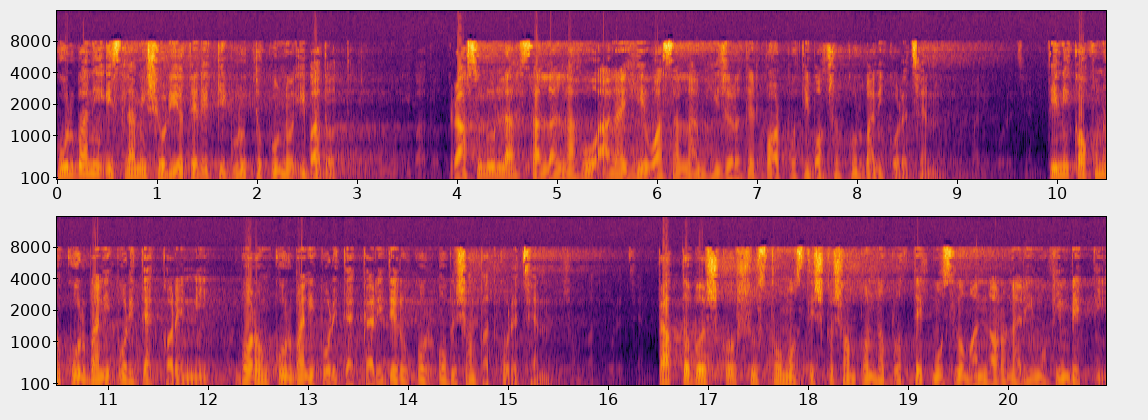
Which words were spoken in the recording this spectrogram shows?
কুরবানি ইসলামী শরীয়তের একটি গুরুত্বপূর্ণ ইবাদত। রাসূলুল্লাহ সাল্লাল্লাহু আলাইহি ওয়াসাল্লাম হিজরতের পর প্রতি বছর কুরবানি করেছেন। তিনি কখনো কুরবানি পরিত্যাগ করেননি, বরং কুরবানি পরিত্যাগকারীদের উপর অভিসম্পাত করেছেন। প্রাপ্তবয়স্ক, সুস্থ মস্তিষ্ক সম্পন্ন প্রত্যেক মুসলমান নরনারী মুকিম ব্যক্তি,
